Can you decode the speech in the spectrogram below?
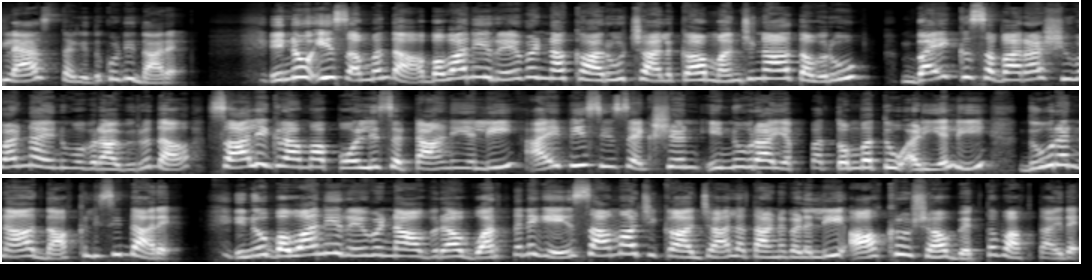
ಕ್ಲಾಸ್ ತೆಗೆದುಕೊಂಡಿದ್ದಾರೆ. ಇನ್ನು ಈ ಸಂಬಂಧ ಭವಾನಿ ರೇವಣ್ಣ ಕಾರು ಚಾಲಕ ಮಂಜುನಾಥ್ ಅವರು ಬೈಕ್ ಸವಾರ ಶಿವಣ್ಣ ಎನ್ನುವವರ ವಿರುದ್ಧ ಸಾಲಿಗ್ರಾಮ ಪೊಲೀಸ್ ಠಾಣೆಯಲ್ಲಿ ಐಪಿಸಿ ಸೆಕ್ಷನ್ ಇನ್ನೂರ ಎಪ್ಪತ್ತೊಂಬತ್ತು ಅಡಿಯಲ್ಲಿ ದೂರನ್ನ ದಾಖಲಿಸಿದ್ದಾರೆ. ಇನ್ನು ಭವಾನಿ ರೇವಣ್ಣ ಅವರ ವರ್ತನೆಗೆ ಸಾಮಾಜಿಕ ಜಾಲತಾಣಗಳಲ್ಲಿ ಆಕ್ರೋಶ ವ್ಯಕ್ತವಾಗ್ತಾ ಇದೆ.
